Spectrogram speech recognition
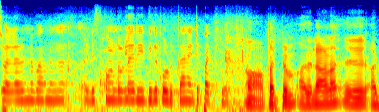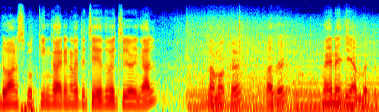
ജ്വല്ലറിന്റെ പറഞ്ഞ ഡിസ്കൗണ്ടുള്ള രീതിയിൽ കൊടുക്കാനായിട്ട് പറ്റുമോ? ആ പറ്റും. അതിനാണ് ഈ അഡ്വാൻസ് ബുക്കിംഗ് കാര്യങ്ങളൊക്കെ ചെയ്തു വെച്ച് കഴിഞ്ഞാൽ നമുക്ക് അത് മാനേജ് ചെയ്യാൻ പറ്റും.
